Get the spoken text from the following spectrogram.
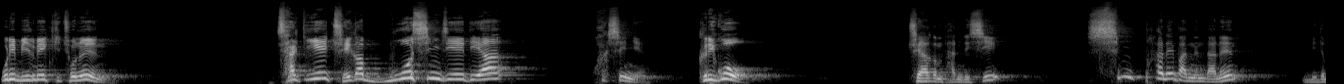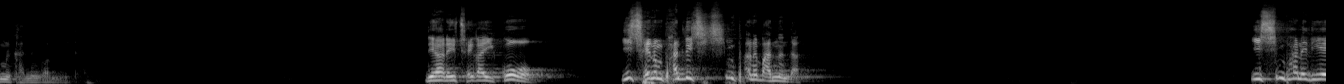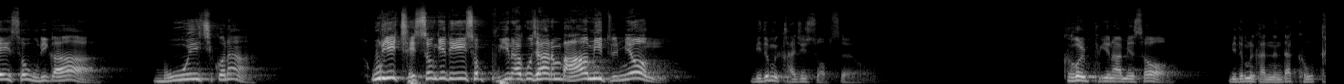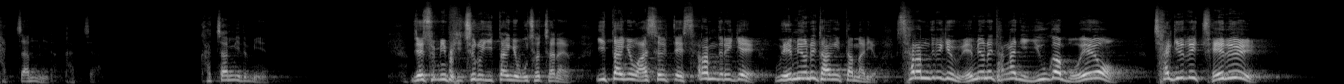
우리 믿음의 기초는 자기의 죄가 무엇인지에 대한 확신이에요. 그리고 죄악은 반드시 심판에 받는다는 믿음을 갖는 겁니다. 내 안에 죄가 있고 이 죄는 반드시 심판을 받는다. 이 심판에 대해서 우리가 모해지거나 우리의 죄성에 대해서 부인하고자 하는 마음이 들면 믿음을 가질 수 없어요. 그걸 부인하면서 믿음을 갖는다? 그건 가짜입니다. 가짜. 가짜 믿음이에요. 예수님이 빛으로 이 땅에 오셨잖아요. 이 땅에 왔을 때 사람들에게 외면을 당했단 말이에요. 사람들에게 외면을 당한 이유가 뭐예요? 자기들의 죄를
